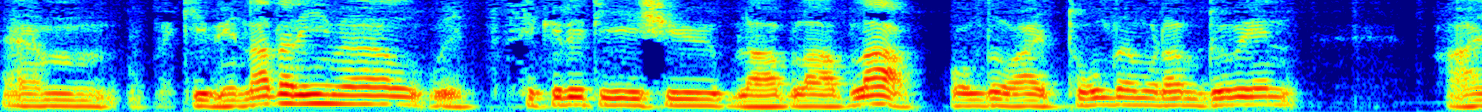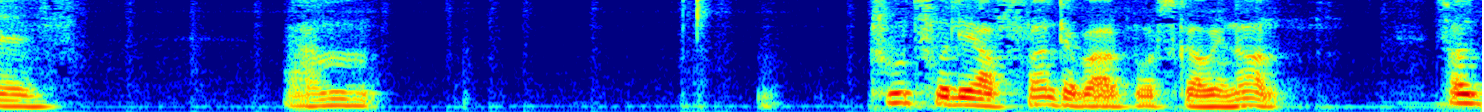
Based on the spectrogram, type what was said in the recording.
um, give you another email with security issue, blah, blah, blah. Although I told them what I'm doing, I've um, truthfully upfront about what's going on. So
